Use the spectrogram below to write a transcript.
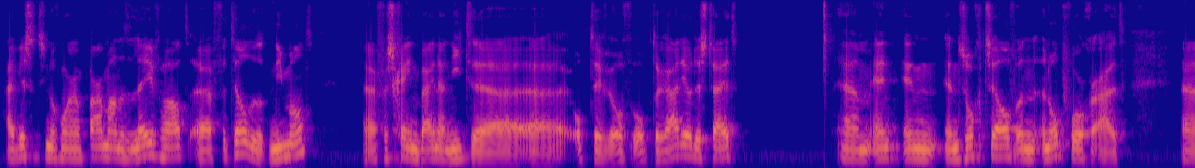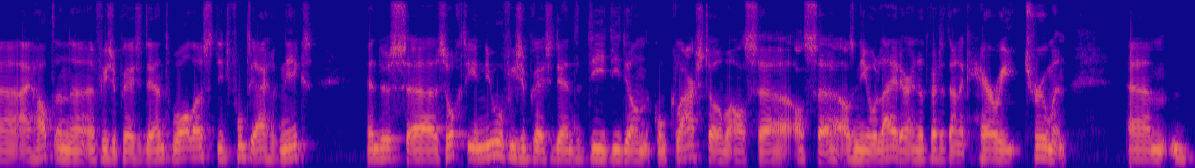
Hij wist dat hij nog maar een paar maanden te leven had, uh, vertelde dat niemand. Uh, verscheen bijna niet op, TV of op de radio destijds. Um, en, en, en zocht zelf een, een opvolger uit. hij had een, een vicepresident, Wallace, die vond hij eigenlijk niks. En dus zocht hij een nieuwe vicepresident die, die dan kon klaarstomen als, als, als nieuwe leider. En dat werd uiteindelijk Harry Truman. Um,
